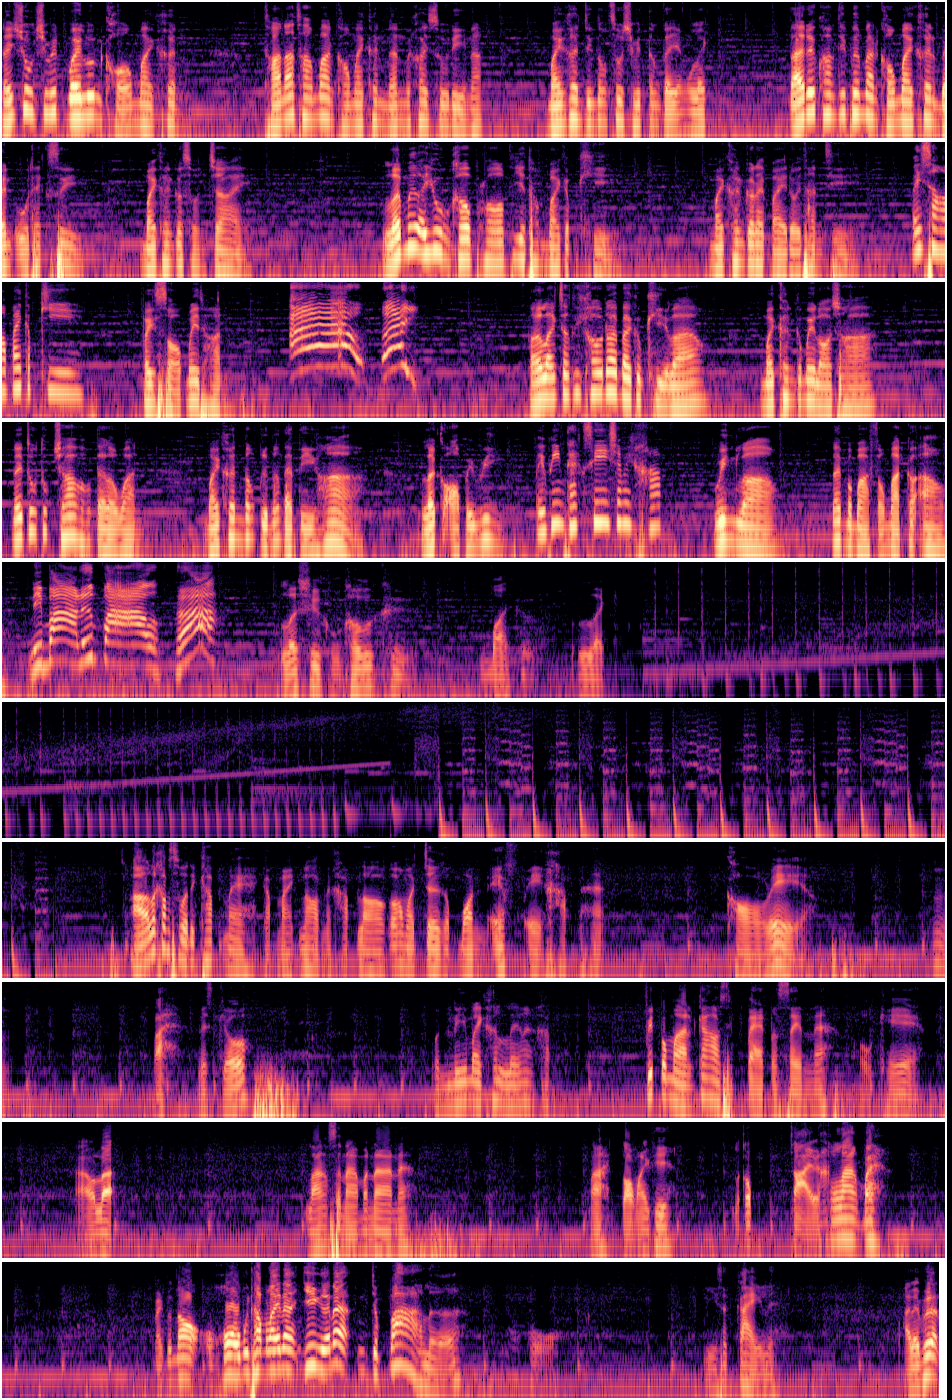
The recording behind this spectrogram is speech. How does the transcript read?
ในช่วงชีวิตวัยรุ่นของไมเคิลฐานะทางบ้านของไมเคิลนั้นไม่ค่อยสู้ดีนักไมเคิลจึงต้องสู้ชีวิตตั้งแต่ยังเล็ก แต่ด้วยความที่เพื่อนบ้านของไมเคิลเป็นอู่แท็กซี่ ไมเคิลก็สนใจ และเมื่ออายุของเขาพร้อมที่จะทำใบกับขี่ไมเคิลก็ได้ไปโดยทันที ไปสอบไปกับคีไปสอบไม่ทัน อ้าวเฮ้ย แต่หลังจากที่เขาได้ใบขับขี่แล้ว ไมเคิลก็ไม่รอช้า ในทุกๆเช้าของแต่ละวัน ไมเคิลต้องตื่นตั้งแต่ตีห้าแล้วก็ออกไปวิ่ง ไปวิ่งแท็กซี่ใช่ไหมครับ วิ่งราว ได้มาบาทสองบาทก็เอา นี่บ้าหรือเปล่า ฮะ และชื่อของเขาก็คือไมเคิลเล็ก เอาละครับ สวัสดีครับแม่กลับมาอีกรอบนะครับ เราก็มาเจอกับบอล FA ครับนะฮะ คอเรียอืมไป let's go วันนี้ไมเคิลเล็กนะครับ ฟิตประมาณ 98%นะ โอเค เอาละล้างสนามมานานนะ มา ต่อมาอีกที แล้วก็จ่ายไปข้างล่างไป แมคโดนัลโอ้โห มึงทำอะไรนะยิงเหรอนะมึงจะบ้าเหรอ โอ้โห ยิงสักไก่เลยไปเลยเพื่อน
